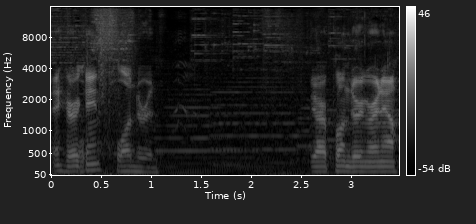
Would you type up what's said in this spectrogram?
Hey, Hurricane. Plundering. We are plundering right now.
